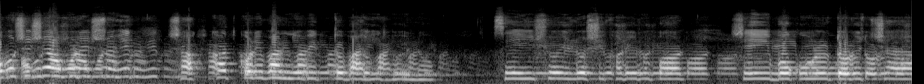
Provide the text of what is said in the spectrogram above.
অবশেষে অমরের সহিত সাক্ষাৎ করিবার নিবৃত্ত বাহির হইল। সেই শৈল শিখরের উপর সেই বকুল তরুচ্ছায়া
